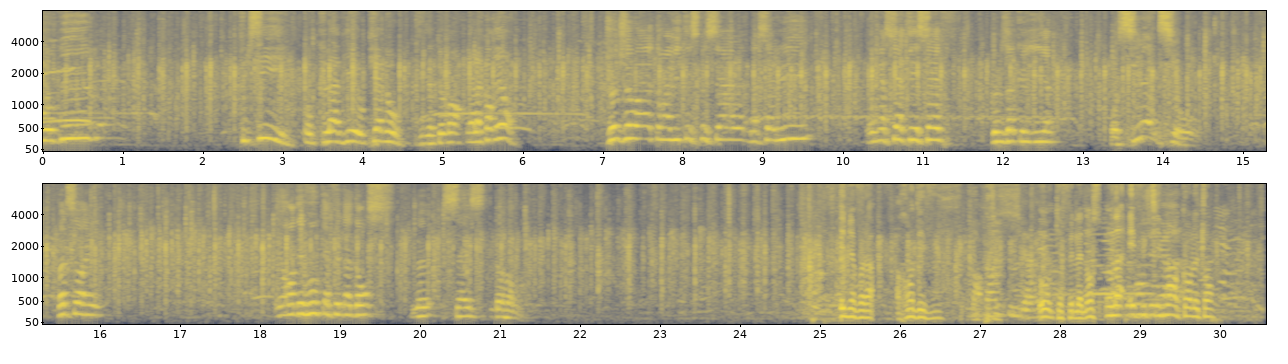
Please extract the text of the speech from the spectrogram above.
Et au bugle. Fixie au clavier, au piano, exactement, et à l'accordéon. Joshua comme invité spécial, merci à lui. Et merci à TSF de nous accueillir au Silencio. Bonne soirée. Et rendez-vous au Café de la Danse le 16 novembre. Et bien voilà, rendez-vous au Café de la Danse. On a effectivement encore le temps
